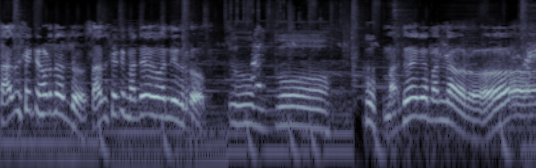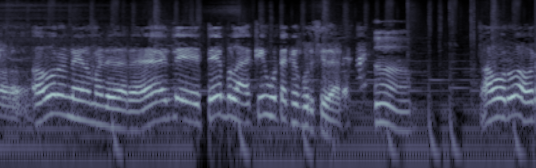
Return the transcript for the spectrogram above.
ಸಾಧು ಶೆಟ್ಟಿ ಹೊಡೆದದ್ದು. ಸಾಧು ಶೆಟ್ಟಿ ಮದುವೆಗೆ ಬಂದಿದ್ರು. ಮದುವೆಗೆ ಬಂದವರು ಅವರನ್ನ ಏನ್ ಮಾಡಿದ್ದಾರೆ? ಇಲ್ಲಿ ಟೇಬಲ್ ಹಾಕಿ ಊಟಕ್ಕೆ ಕೂರಿಸಿದ್ದಾರೆ. ಅವರು ಅವರ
